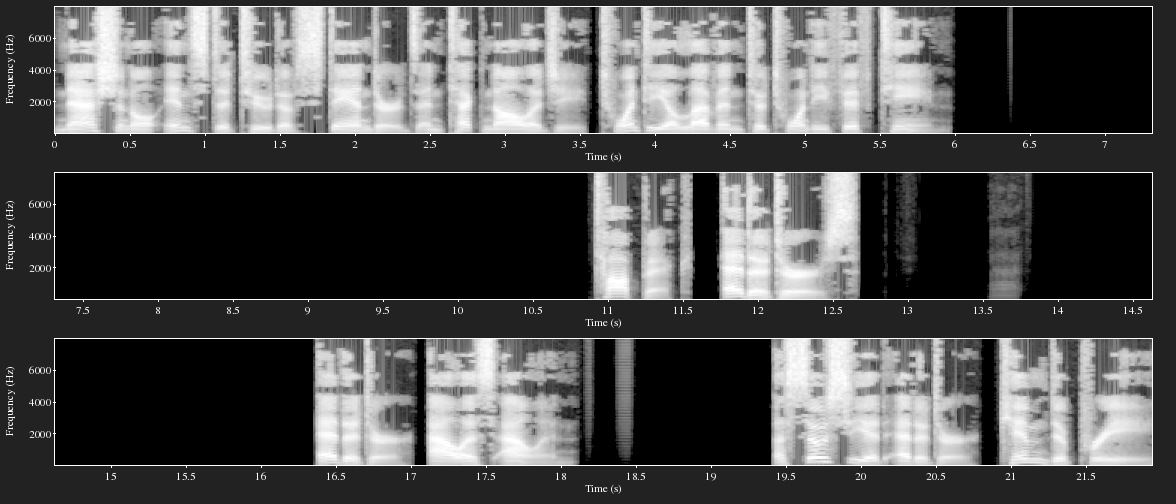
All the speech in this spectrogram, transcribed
National Institute of Standards and Technology 2011 to 2015 Topic. Editors Editor Alice Allen. Associate Editor Kim DuPrie.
